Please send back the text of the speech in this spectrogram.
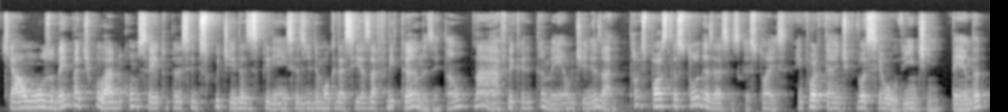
que há um uso bem particular do conceito para se discutir das experiências de democracias africanas. Então, na África ele também é utilizado. Então, expostas todas essas questões, é importante que você, ouvinte, entenda.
